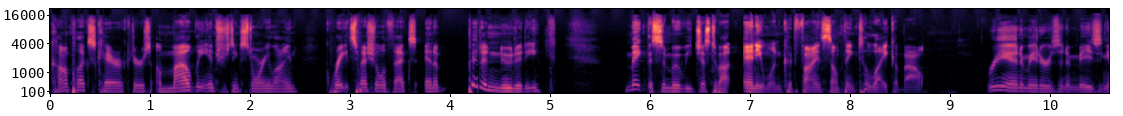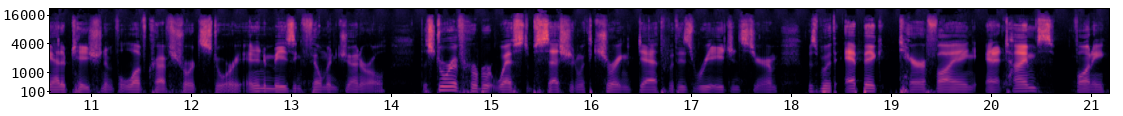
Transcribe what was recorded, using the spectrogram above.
Complex characters, a mildly interesting storyline, great special effects, and a bit of nudity make this a movie just about anyone could find something to like about. Reanimator is an amazing adaptation of the Lovecraft short story and an amazing film in general. The story of Herbert West's obsession with curing death with his reagent serum was both epic, terrifying, and at times funny.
